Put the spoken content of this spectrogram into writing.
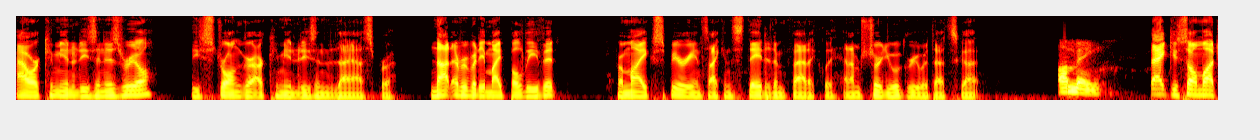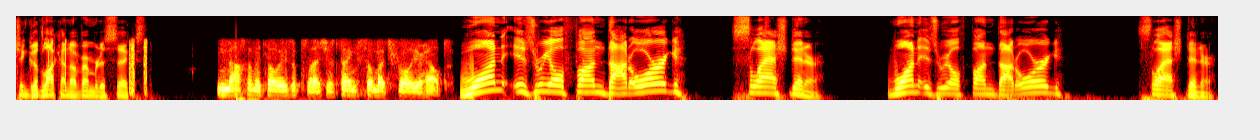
our communities in Israel, the stronger our communities in the diaspora. Not everybody might believe it. From my experience, I can state it emphatically, and I'm sure you agree with that, Scott. Amen. Thank you so much, and good luck on November the 6th. Nachum, it's always a pleasure. Thanks so much for all your help. OneIsraelFund.org slash dinner. OneIsraelFund.org slash dinner.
